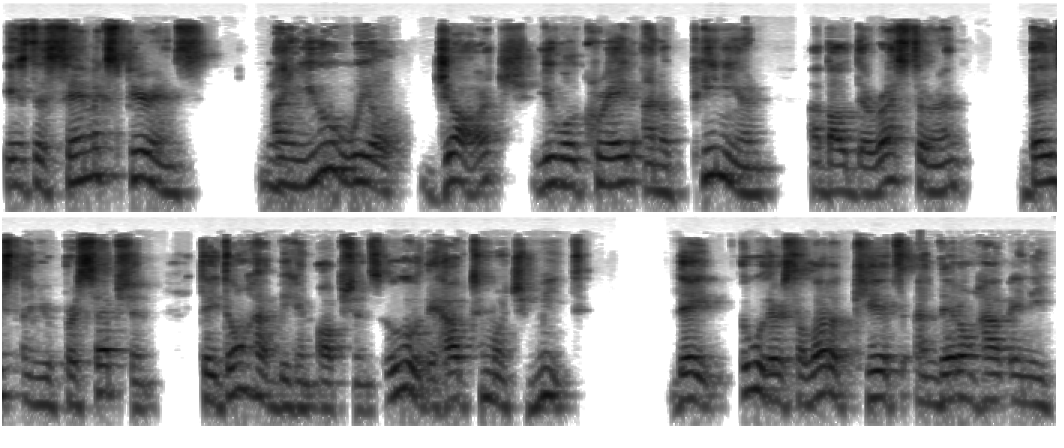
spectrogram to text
It's the same experience. Yeah. And you will judge, you will create an opinion about the restaurant based on your perception. They don't have vegan options. Ooh, they have too much meat. They ooh, there's a lot of kids and they don't have any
